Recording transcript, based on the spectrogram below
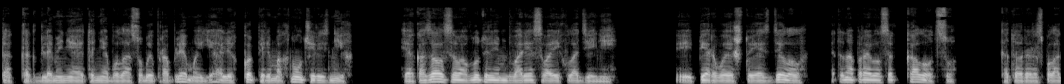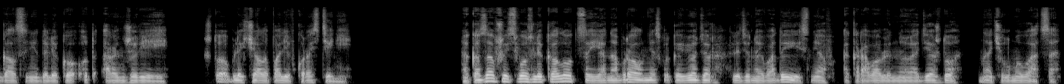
Так как для меня это не было особой проблемой, я легко перемахнул через них и оказался во внутреннем дворе своих владений. И первое, что я сделал, это направился к колодцу, который располагался недалеко от оранжереи, что облегчало поливку растений. Оказавшись возле колодца, я набрал несколько ведер ледяной воды и, сняв окровавленную одежду, начал умываться.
